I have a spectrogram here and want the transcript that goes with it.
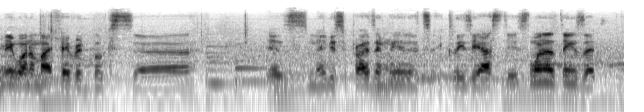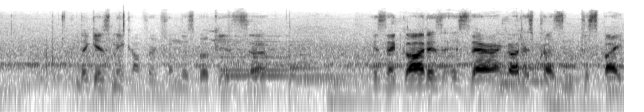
me, one of my favorite books uh, is maybe surprisingly it's Ecclesiastes. One of the things that that gives me comfort from this book is uh, is that God is, is there and God is present despite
